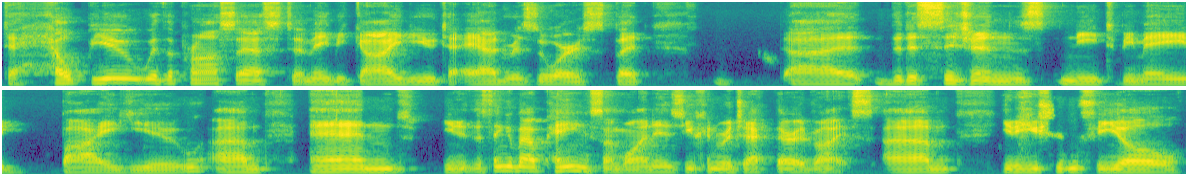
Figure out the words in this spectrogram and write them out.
to help you with the process, to maybe guide you, to add resource, but uh, the decisions need to be made by you. Um, and you know, the thing about paying someone is you can reject their advice. Um, you know, you shouldn't feel,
